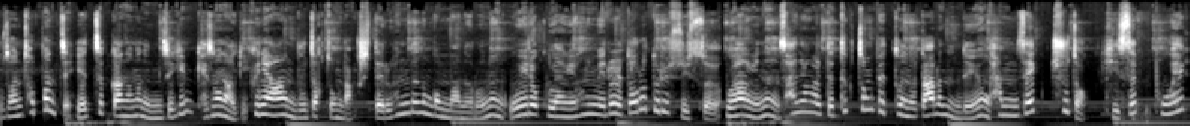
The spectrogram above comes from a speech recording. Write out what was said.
우선 첫 번째, 예측 가능한 움직임 개선하기. 그냥 무작정 낚싯대를 흔드는 것만으로는 오히려 고양이의 흥미를 떨어뜨릴 수 있어요. 고양이는 사냥할 때 특정 패턴을 따르는데요. 탐색, 추적, 기습, 포획,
